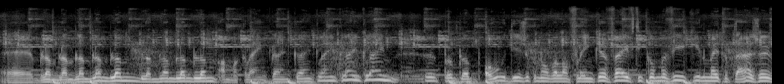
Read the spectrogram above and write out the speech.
Eh blum, blum, blum, blum, blum, blum, blum, blum, blum. Allemaal klein, klein, klein, klein, klein, klein. Eh. Oh, dit is ook nog wel een flinke. 15,4 kilometer op de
